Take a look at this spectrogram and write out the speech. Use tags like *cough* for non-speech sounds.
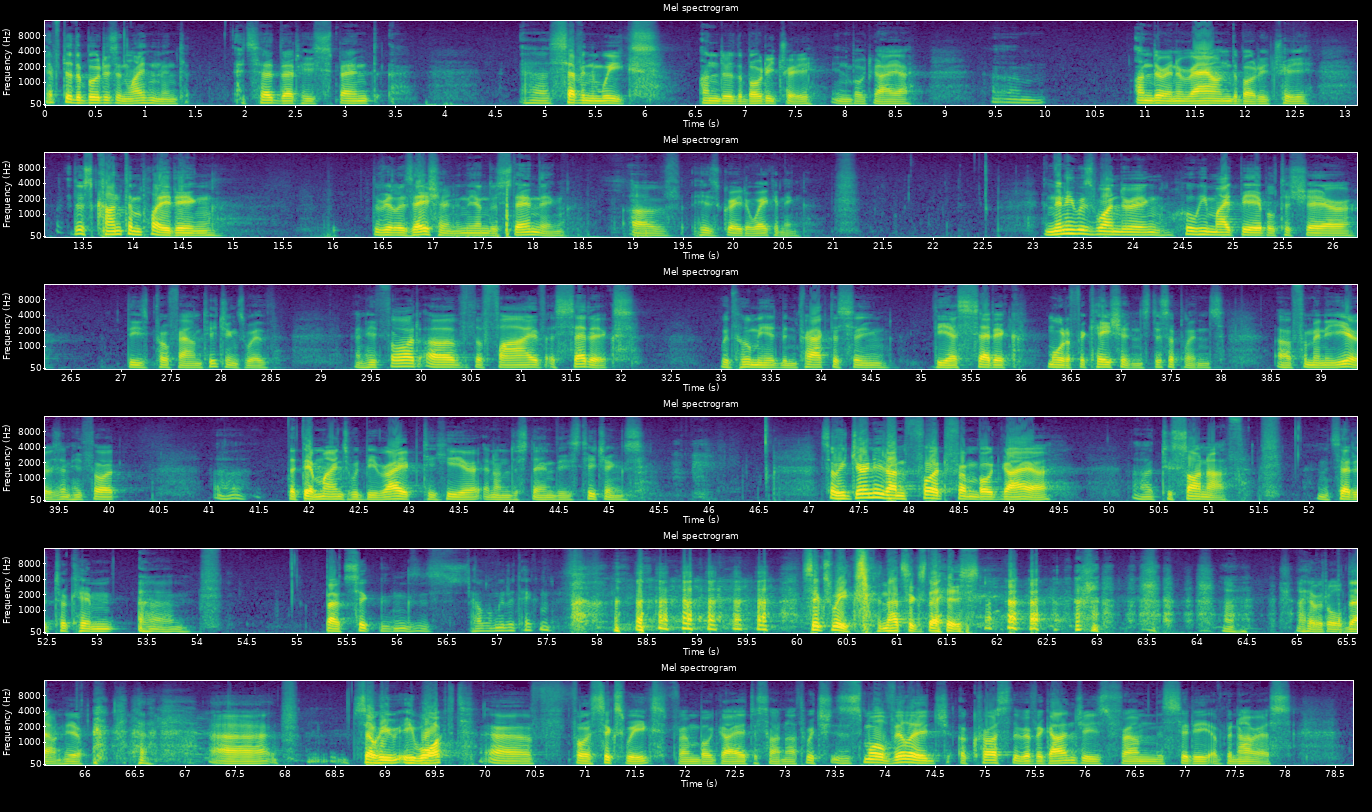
After the Buddha's enlightenment, it said that he spent uh, seven weeks under the Bodhi tree in Bodh Gaya, um, under and around the Bodhi tree, just contemplating the realization and the understanding of his great awakening. And then he was wondering who he might be able to share these profound teachings with. And he thought of the five ascetics with whom he had been practicing the ascetic mortifications, disciplines, uh, for many years. And he thought uh, that their minds would be ripe to hear and understand these teachings. So he journeyed on foot from Bodh Gaya uh, to Sarnath. And it said it took him um, about six how long did it take him? *laughs* six weeks, *laughs* not six days. *laughs* I have it all down here. Uh, so he, he walked uh, for six weeks from Bodh Gaya to Sarnath, which is a small village across the river Ganges from the city of Benares,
